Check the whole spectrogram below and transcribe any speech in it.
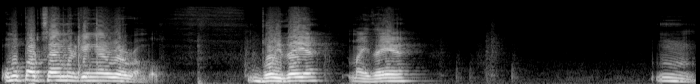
Uma part-timer ganhar o Rumble. Boa ideia, má ideia. Hum.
